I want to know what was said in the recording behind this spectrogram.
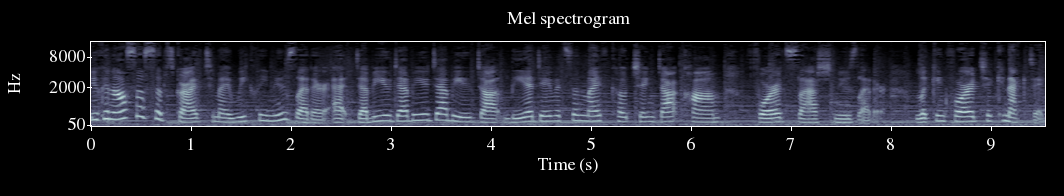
You can also subscribe to my weekly newsletter at www.leahdavidsonlifecoaching.com forward slash newsletter. Looking forward to connecting.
